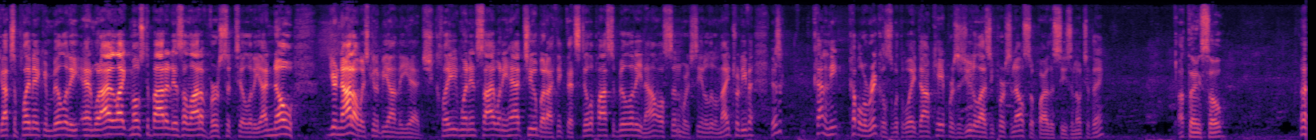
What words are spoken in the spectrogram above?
got some playmaking ability. And what I like most about it is a lot of versatility. I know you're not always going to be on the edge. Clay went inside when he had to, but I think that's still a possibility. Now all of a sudden we're seeing a little nitro even. There's a kind of neat couple of wrinkles with the way Dom Capers is utilizing personnel so far this season, don't you think? I think so. All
